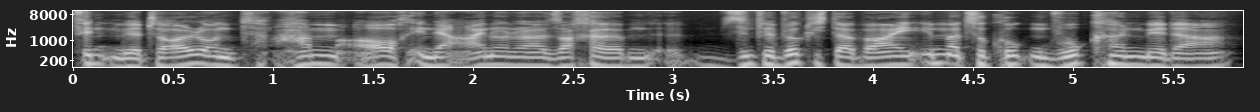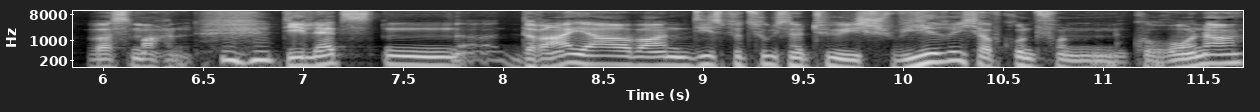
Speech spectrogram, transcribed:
Finden wir toll und haben auch in der einen oder anderen Sache, äh, sind wir wirklich dabei, immer zu gucken, wo können wir da was machen. Mhm. Die letzten drei Jahre waren diesbezüglich natürlich schwierig aufgrund von Corona.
